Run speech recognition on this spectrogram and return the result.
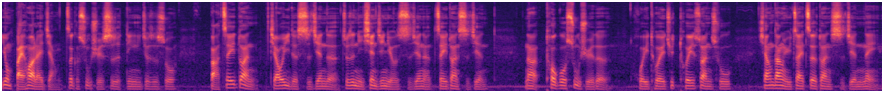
用白话来讲，这个数学式的定义就是说。把这一段交易的时间的，就是你现金流的时间的这一段时间，那透过数学的回推去推算出，相当于在这段时间内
